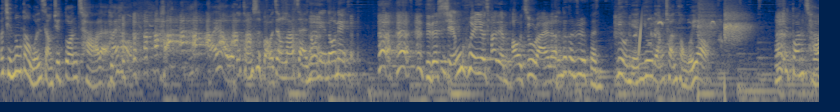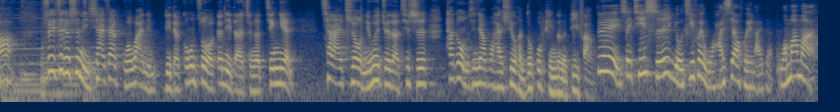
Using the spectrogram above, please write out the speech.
而且弄到我很想去端茶了。还好，还好，我的同事把我这样拉下来，no no no no。你的贤惠又差点跑出来了。那个日本六年优良传统，我要 我要去端茶。所以这个是你现在在国外，你你的工作跟你的整个经验。下来之后，你会觉得其实他跟我们新加坡还是有很多不平等的地方。对，所以其实有机会我还是要回来的。我妈妈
